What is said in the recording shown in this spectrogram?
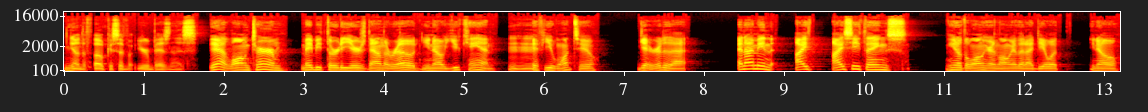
you know the focus of your business. Yeah, long term, maybe 30 years down the road, you know, you can Mm-hmm. if you want to get rid of that. And I mean, I I see things, you know, the longer and longer that I deal with, you know,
